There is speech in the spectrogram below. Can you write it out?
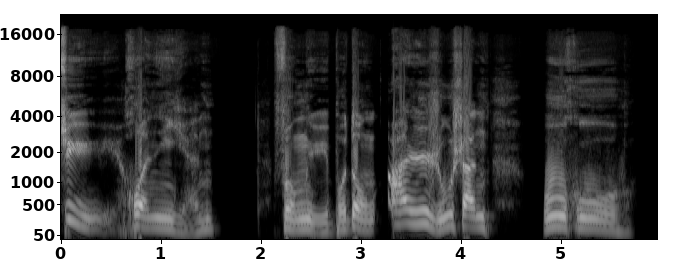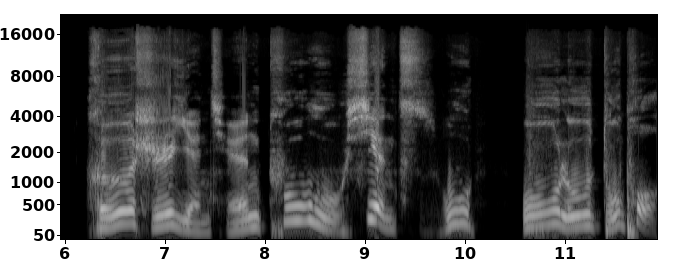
俱欢颜，风雨不动安如山。呜呼！何时眼前突兀现此屋？吾庐独破，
